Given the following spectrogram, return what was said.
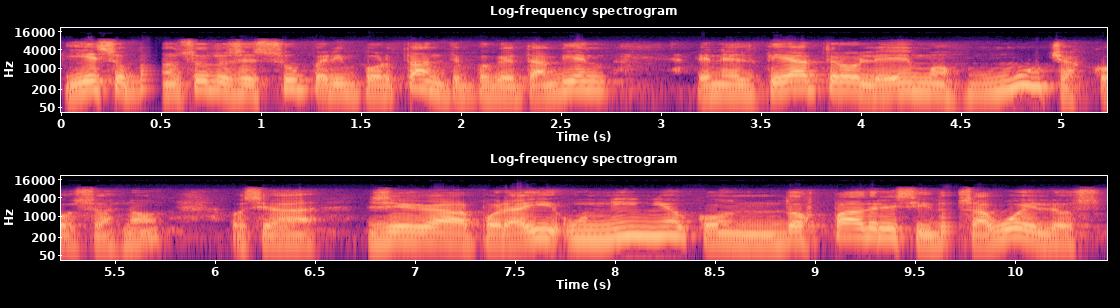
Y eso para nosotros es súper importante, porque también en el teatro leemos muchas cosas, ¿no? O sea, llega por ahí un niño con dos padres y dos abuelos.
